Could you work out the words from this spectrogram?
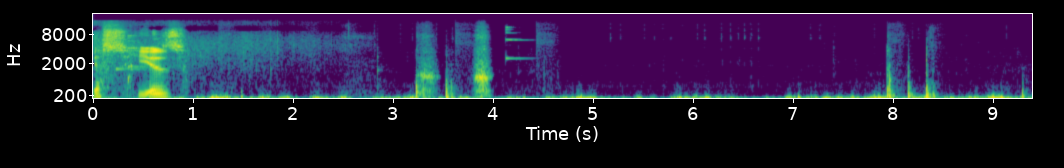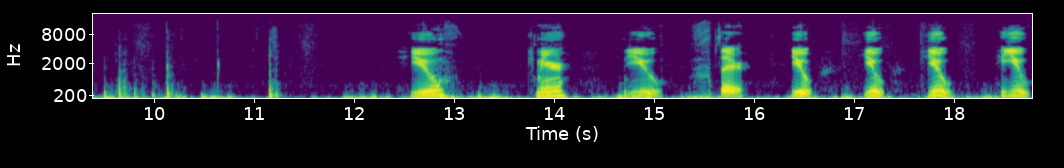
Yes, he is. You, come here. You, there. You, you, you, hey you.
